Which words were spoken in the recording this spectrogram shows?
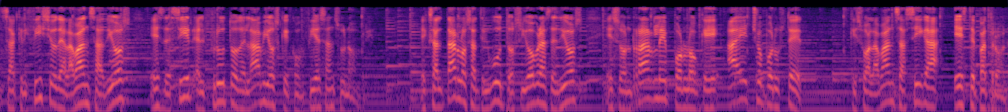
sacrificio de alabanza a Dios, es decir, el fruto de labios que confiesan su nombre. Exaltar los atributos y obras de Dios es honrarle por lo que ha hecho por usted. Que su alabanza siga este patrón.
